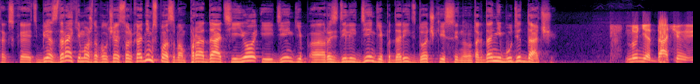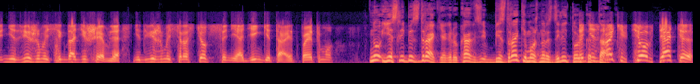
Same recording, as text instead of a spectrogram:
так сказать, без драки можно получать только одним способом. Продать ее и деньги, а, разделить деньги, подарить дочке и сыну. Но тогда не будет дачи. Ну нет, дача, недвижимость всегда дешевле. Недвижимость растет в цене, а деньги тают. Поэтому ну, если без драки, я говорю, как без драки можно разделить только да без так. драки все взять, э,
